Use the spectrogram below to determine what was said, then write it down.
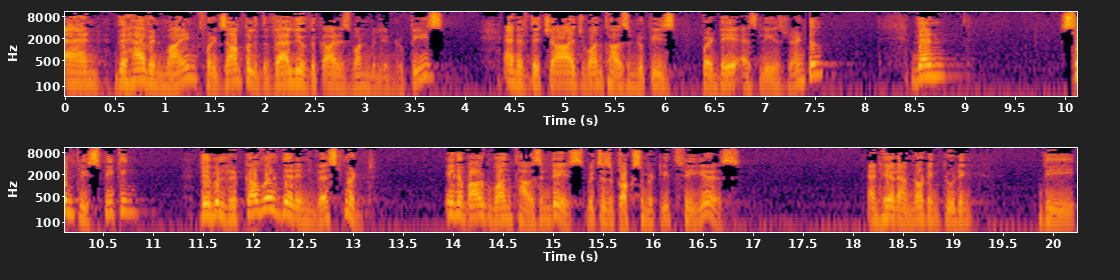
And they have in mind, for example, if the value of the car is 1 million rupees and if they charge 1,000 rupees per day as lease rental, then simply speaking, they will recover their investment in about 1,000 days, which is approximately three years. And here I'm not including the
